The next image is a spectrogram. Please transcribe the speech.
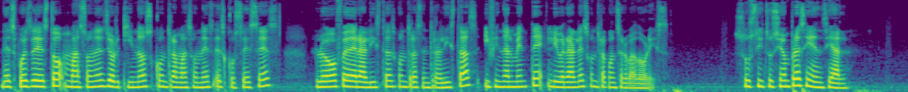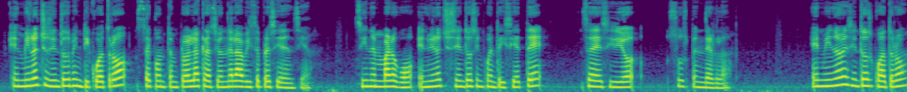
Después de esto, masones yorquinos contra masones escoceses, luego federalistas contra centralistas y finalmente liberales contra conservadores. Sustitución presidencial. En 1824 se contempló la creación de la vicepresidencia. Sin embargo, en 1857 se decidió suspenderla. En 1904,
